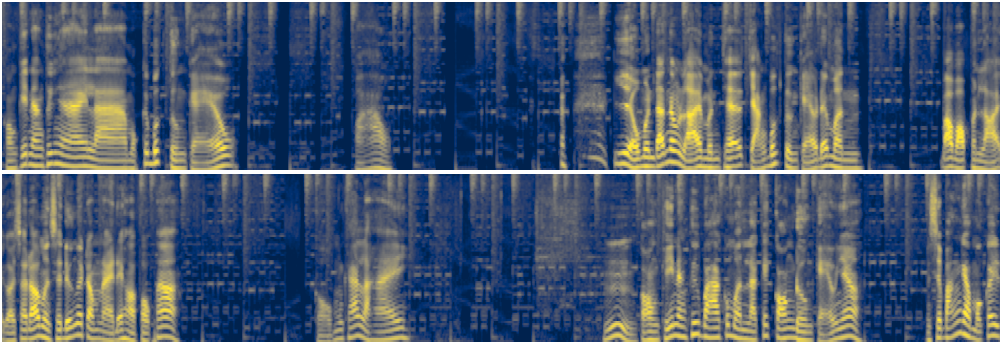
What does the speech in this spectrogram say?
Còn kỹ năng thứ hai là một cái bức tường kẹo. Wow. Ví dụ mình đánh nó lại, mình sẽ chặn bức tường kẹo để mình bao bọc mình lại, rồi sau đó mình sẽ đứng ở trong này để hồi phục ha cũng khá là hay. Ừ, còn kỹ năng thứ ba của mình là cái con đường kẹo nha. Mình sẽ bắn ra một cái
